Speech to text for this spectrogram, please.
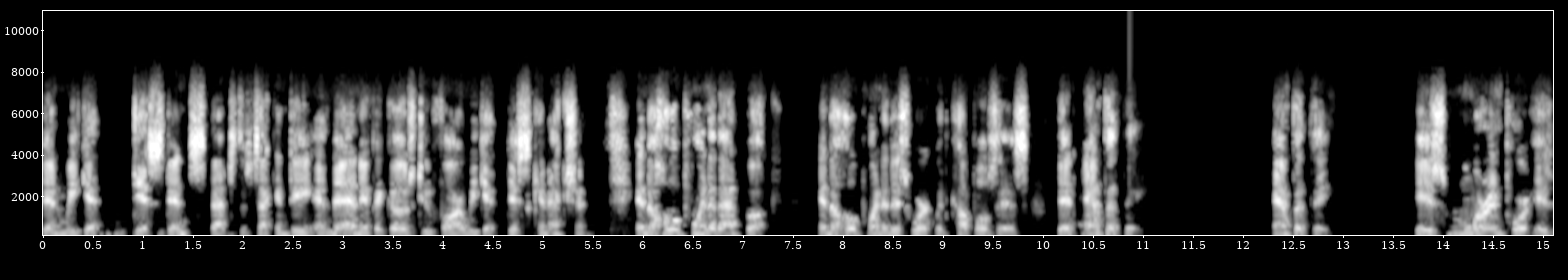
Then we get distance. That's the second D. And then if it goes too far, we get disconnection. And the whole point of that book and the whole point of this work with couples is that empathy, empathy is more important is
